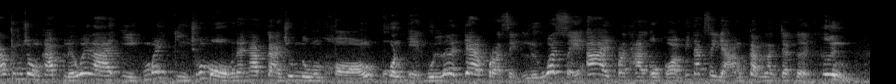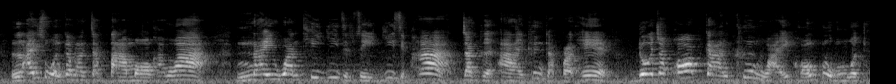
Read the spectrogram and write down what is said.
ครับคุณผู้ชมครับเหลือเวลาอีกไม่กี่ชั่วโมงนะครับการชุมนุมของพลเอกบุญเลิศแก้วประสิทธิ์หรือว่าเสอ้ายประธานองค์กรพิทักษ์สยามกำลังจะเกิดขึ้น หลายส่วนกำลังจับตามองครับว่า ในวันที่ 24-25 จะเกิดอะไรขึ้นกับประเทศ โดยเฉพาะการเคลื่อนไหวของกลุ่มมวลช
